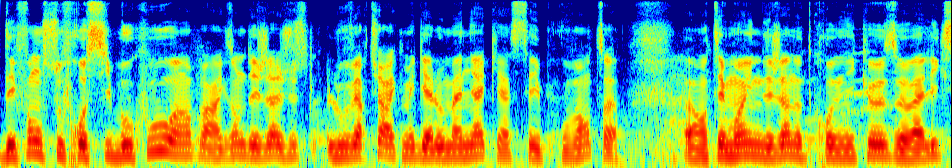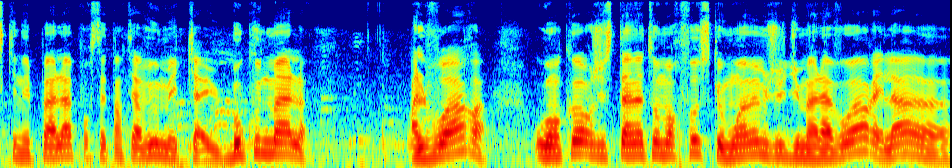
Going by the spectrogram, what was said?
des fois on souffre aussi beaucoup. hein. Par exemple déjà juste l'ouverture avec Megalomania qui est assez éprouvante. Euh, en témoigne déjà notre chroniqueuse euh, Alix qui n'est pas là pour cette interview mais qui a eu beaucoup de mal à le voir, ou encore juste Anatomorphose que moi-même j'ai eu du mal à voir, et là euh,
